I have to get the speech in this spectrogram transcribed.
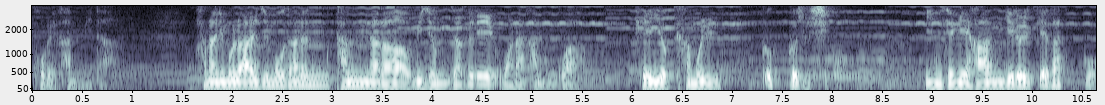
고백합니다. 하나님을 알지 못하는 각 나라 위정자들의 완악함과 폐역함을 꺾어주시고 인생의 한계를 깨닫고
